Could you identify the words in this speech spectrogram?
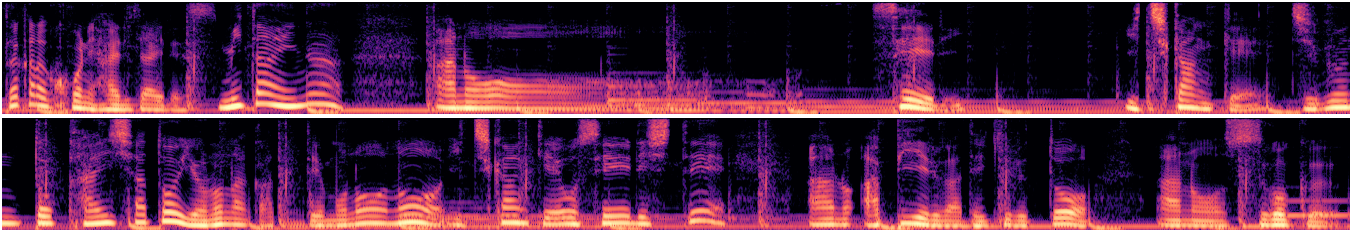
だからここに入りたいです。みたいなあのー、整理位置関係自分と会社と世の中っていうものの位置関係を整理してあのアピールができるとあのすごく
